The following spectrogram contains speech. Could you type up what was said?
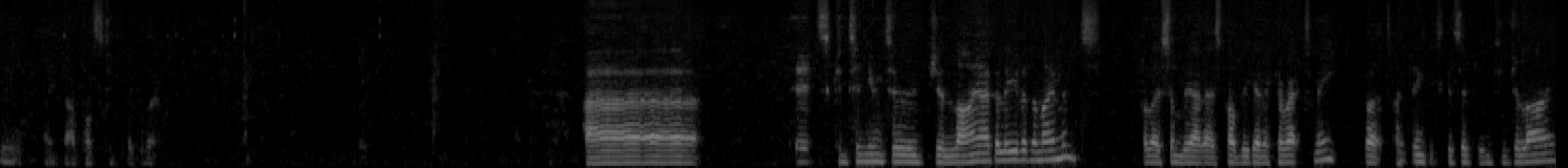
Make that positive figure. Uh, it's continuing to July, I believe, at the moment. Although somebody out there is probably going to correct me, but I think it's continuing to July.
